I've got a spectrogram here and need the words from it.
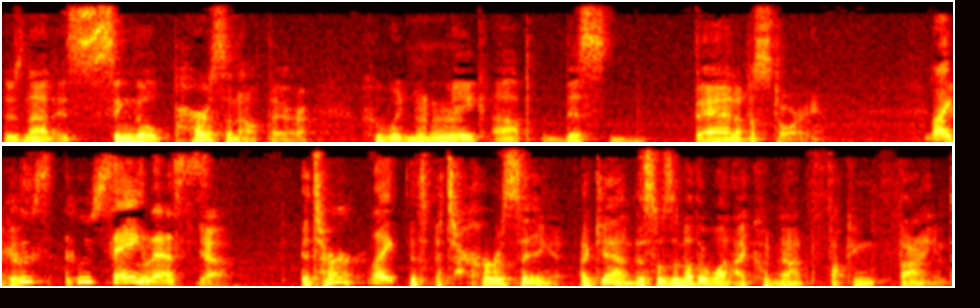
there's not a single person out there who would make up this bad of a story. Like, Because- who's who's saying this? Yeah. It's her. Like- it's it's her saying it. Again, this was another one I could not fucking find.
